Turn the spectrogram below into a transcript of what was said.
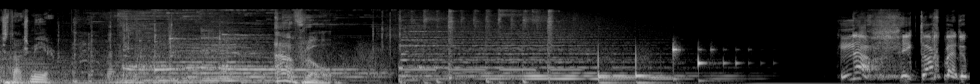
Straks meer. Avro. Nou, ik dacht bij de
